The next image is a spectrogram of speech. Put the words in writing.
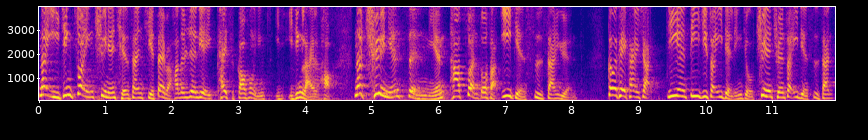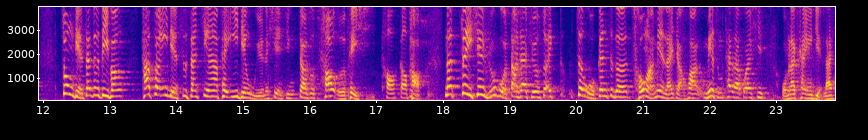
那已经赚赢去年前三季，代表它的认列开始高峰已经已已经来了哈。那去年整年它赚多少？一点四三元，各位可以看一下，今年第一季赚一点零九，去年全年赚一点四三，重点在这个地方。他赚一点四三，竟然要配一点五元的现金，叫做超额配息，高高配息。那这些如果大家觉得说，哎，这我跟这个筹码面来讲的话，没有什么太大关系。我们来看一点，来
